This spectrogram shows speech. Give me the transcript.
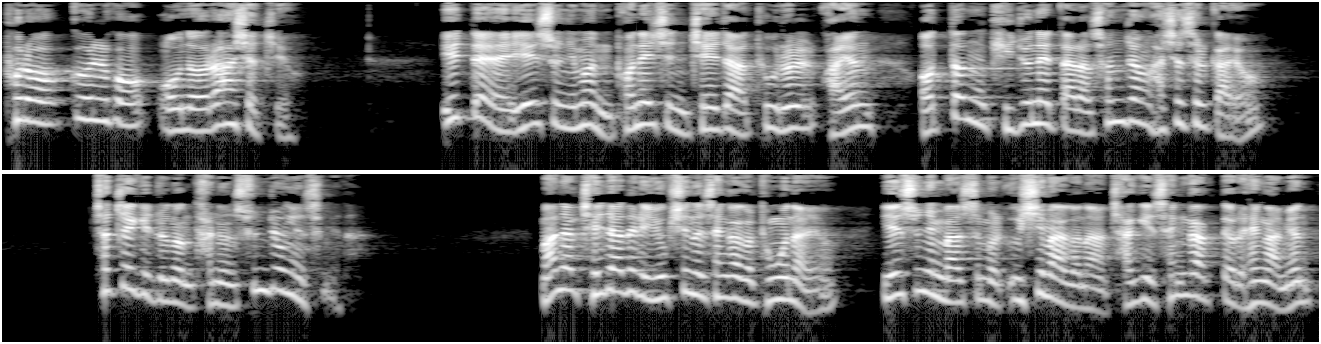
풀어 끌고 오너라 하셨지요. 이때 예수님은 보내신 제자 둘을 과연 어떤 기준에 따라 선정하셨을까요? 첫째 기준은 단연 순종이었습니다. 만약 제자들이 육신의 생각을 동원하여 예수님 말씀을 의심하거나 자기 생각대로 행하면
